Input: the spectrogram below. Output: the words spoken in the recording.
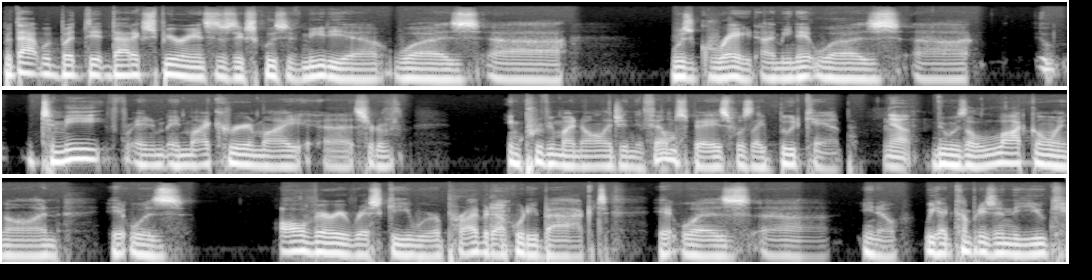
but that would but that experience as exclusive media was uh, was great. I mean, it was uh, to me, in, in my career, in my uh, sort of improving my knowledge in the film space, was like boot camp. Yeah, there was a lot going on. It was all very risky. We were private yeah. equity backed. It was, uh, you know, we had companies in the UK,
